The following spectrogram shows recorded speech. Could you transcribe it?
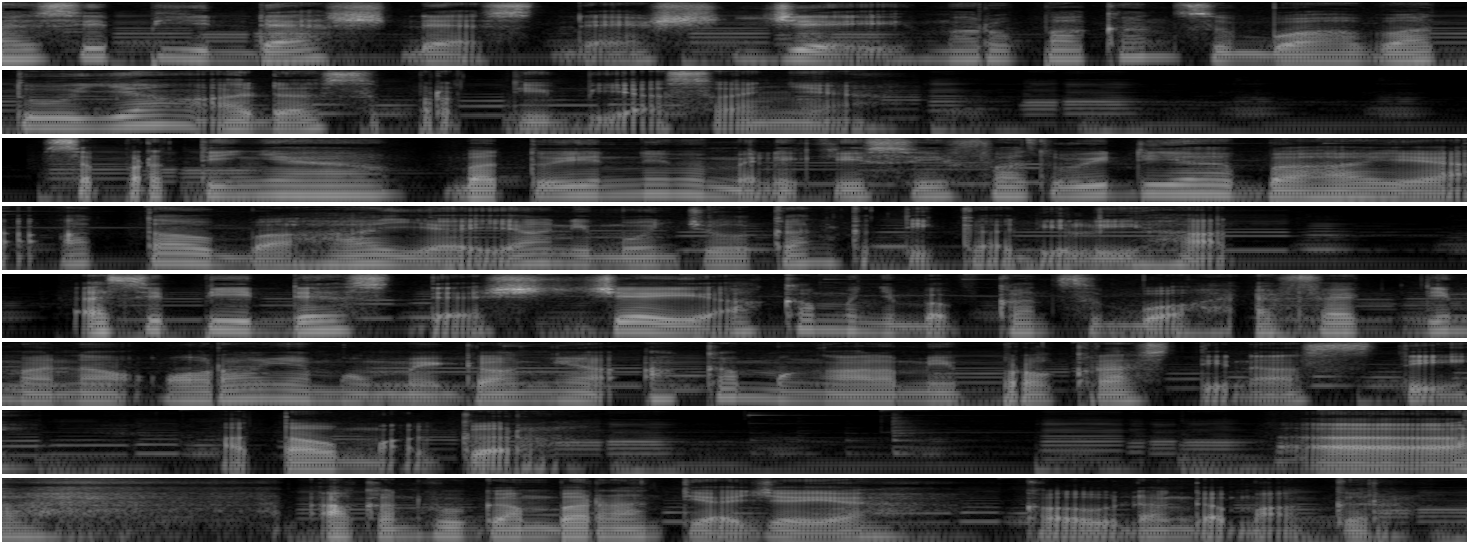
SCP-J merupakan sebuah batu yang ada seperti biasanya. Sepertinya, batu ini memiliki sifat widya bahaya atau bahaya yang dimunculkan ketika dilihat. SCP-J akan menyebabkan sebuah efek di mana orang yang memegangnya akan mengalami prokrastinasi atau mager. Uh, akan ku gambar nanti aja ya, kalau udah nggak mager.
